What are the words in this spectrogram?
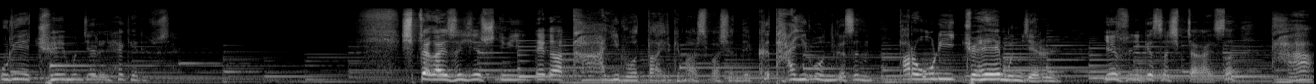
우리의 죄 문제를 해결해 주세요. 십자가에서 예수님이 내가 다 이루었다 이렇게 말씀하셨는데 그 다 이루은 것은 바로 우리 죄의 문제를 예수님께서 십자가에서 다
